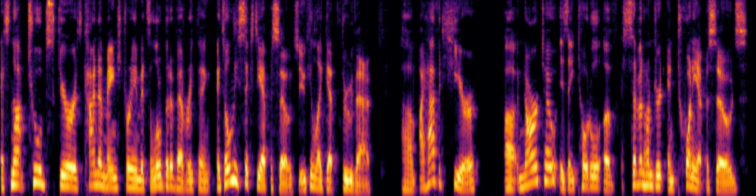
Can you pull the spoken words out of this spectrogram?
it's not too obscure. It's kind of mainstream. It's a little bit of everything. It's only 60 episodes, so you can like get through that. Um, I have it here. Uh, Naruto is a total of 720 episodes.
